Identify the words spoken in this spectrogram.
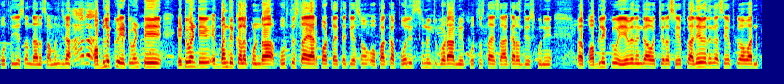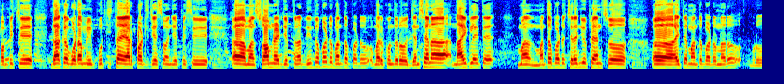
పూర్తి చేస్తాం దానికి సంబంధించిన పబ్లిక్ ఎటువంటి ఎటువంటి ఇబ్బంది కలగకుండా పూర్తి స్థాయి ఏర్పాట్లు అయితే చేస్తాం ఓ పక్క పోలీసు నుంచి కూడా మేము పూర్తి స్థాయి సహకారం తీసుకుని పబ్లిక్ ఏ విధంగా వచ్చారో సేఫ్గా అదే విధంగా సేఫ్గా వారిని పంపించే దాకా కూడా మేము పూర్తి స్థాయి ఏర్పాట్లు చేస్తామని చెప్పేసి మన స్వామినాయుడు చెప్తున్నారు. దీంతో పాటు మనతో పాటు మరికొందరు జనసేన నాయకులు అయితే మన మనతో పాటు చిరంజీవి ఫ్యాన్స్ అయితే మనతో పాటు ఉన్నారు. ఇప్పుడు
